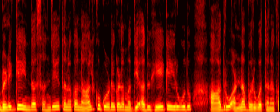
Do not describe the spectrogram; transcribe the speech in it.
ಬೆಳಿಗ್ಗೆಯಿಂದ ಸಂಜೆಯ ತನಕ ನಾಲ್ಕು ಗೋಡೆಗಳ ಮಧ್ಯೆ ಅದು ಹೇಗೆ ಇರುವುದು? ಆದರೂ ಅಣ್ಣ ಬರುವ ತನಕ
